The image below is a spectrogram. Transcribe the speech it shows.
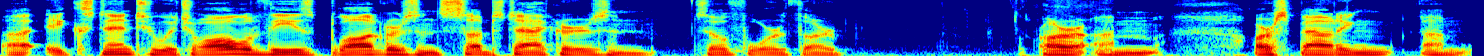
uh, extent to which all of these bloggers and substackers and so forth are are um, are spouting um,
